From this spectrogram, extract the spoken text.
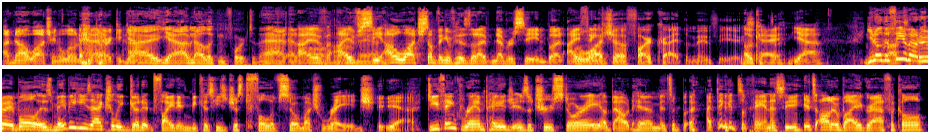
I'm not watching Alone in the Dark again. Uh, yeah, I'm not looking forward to that at I've all. Oh, I've man. seen. I'll watch something of his that I've never seen, but I We'll think watch uh, Far Cry the movie. Okay, something. yeah. You know the thing about Uwe Boll is maybe he's actually good at fighting because he's just full of so much rage. Yeah. Do you think Rampage is a true story about him? It's a I think it's a fantasy. it's autobiographical.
